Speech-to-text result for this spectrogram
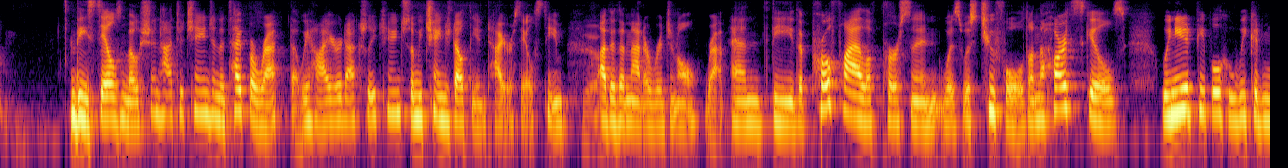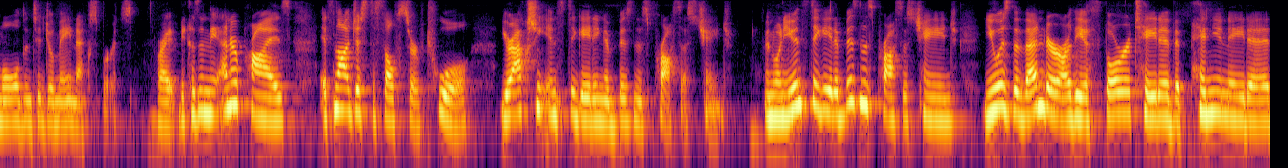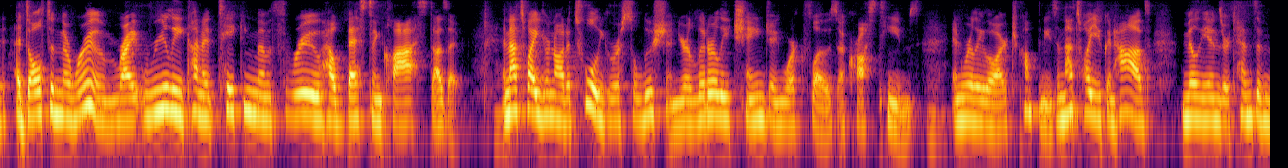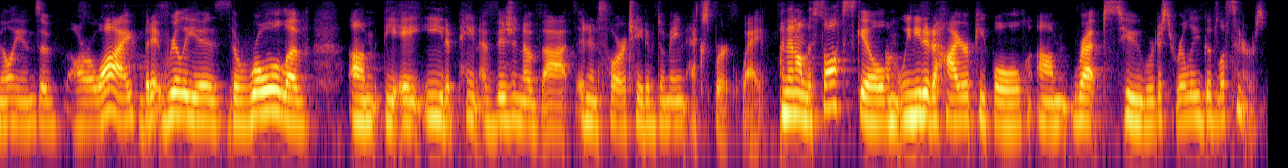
the sales motion had to change and the type of rep that we hired actually changed so we changed out the entire sales team yeah. other than that original rep and the the profile of person was was twofold on the hard skills we needed people who we could mold into domain experts right because in the enterprise it's not just a self-serve tool you're actually instigating a business process change and when you instigate a business process change, you as the vendor are the authoritative, opinionated adult in the room, right? Really kind of taking them through how best in class does it. And that's why you're not a tool, you're a solution. You're literally changing workflows across teams in really large companies. And that's why you can have millions or tens of millions of ROI, but it really is the role of um, the AE to paint a vision of that in an authoritative domain expert way. And then on the soft skill, um, we needed to hire people, um, reps who were just really good listeners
